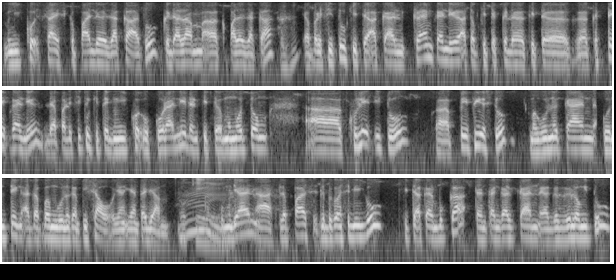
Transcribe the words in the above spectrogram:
mengikut saiz kepala zakar tu ke dalam uh, kepala zakar. Uh-huh. Daripada situ kita akan clampkan dia atau kita kena kita uh, ketipkan dia. Daripada situ kita mengikut ukuran ni dan kita memotong uh, kulit itu uh, previous tu menggunakan gunting ataupun menggunakan pisau yang yang tajam. Okey. Kemudian uh, selepas lebih kurang seminggu kita akan buka dan tanggalkan uh, gegelong itu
